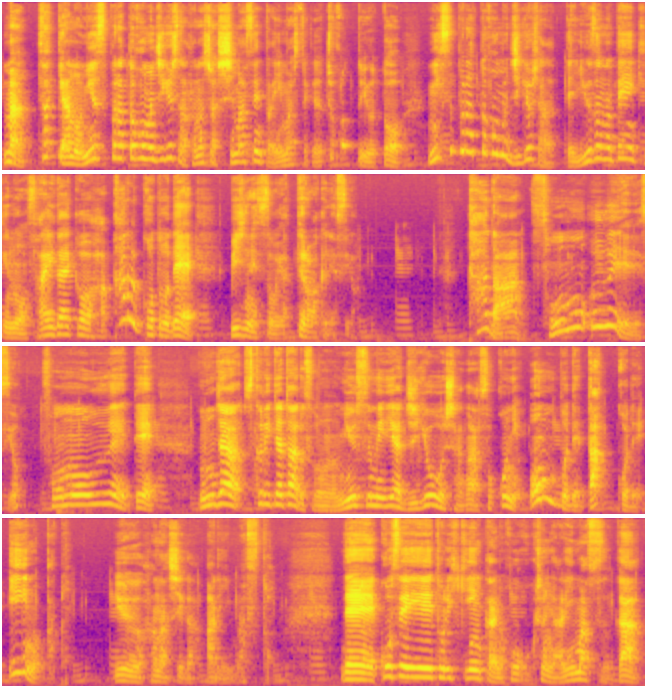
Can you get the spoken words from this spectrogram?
まあ、さっきあのニュースプラットフォーム事業者の話はしませんとは言いましたけど、ちょこっと言うと、ニュースプラットフォーム事業者だってユーザーの便益の最大化を図ることでビジネスをやってるわけですよ。ただ、その上でですよ。その上で、んじゃあ作り手とあるそのニュースメディア事業者がそこにおんぶで抱っこでいいのかという話がありますと。で、公正取引委員会の報告書にありますが、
